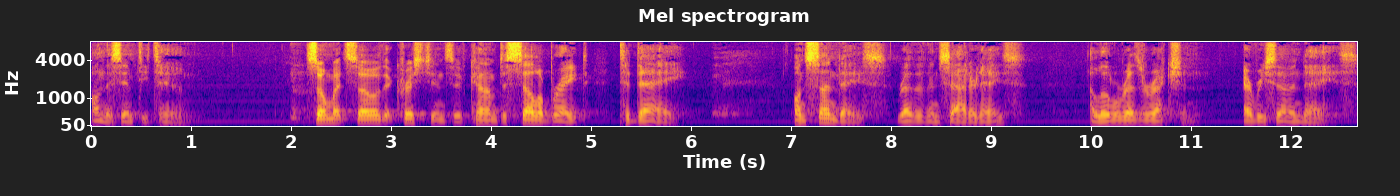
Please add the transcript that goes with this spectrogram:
on this empty tomb. So much so that Christians have come to celebrate today, on Sundays rather than Saturdays, a little resurrection every seven days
